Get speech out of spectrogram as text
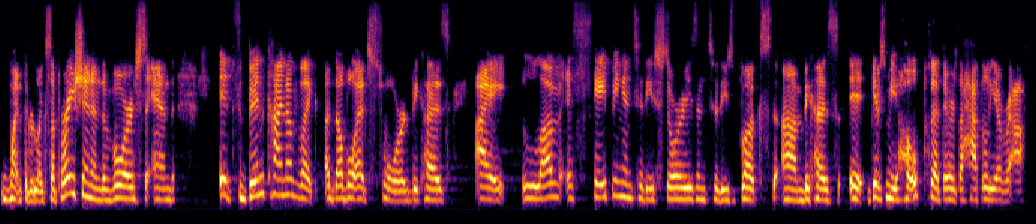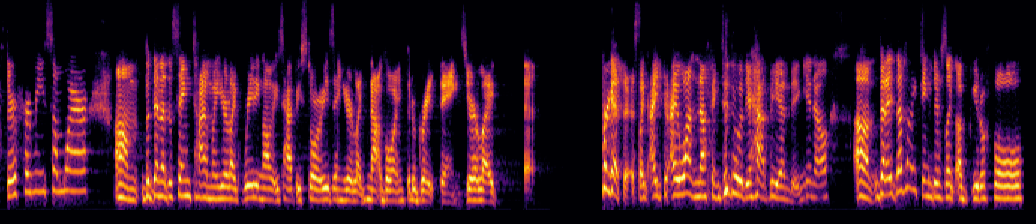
went through like separation and divorce, and it's been kind of like a double edged sword because I love escaping into these stories, into these books, um, because it gives me hope that there's a happily ever after for me somewhere. Um, but then at the same time, when you're like reading all these happy stories and you're like not going through great things, you're like, eh, forget this. Like, I, I want nothing to do with your happy ending, you know? Um, but I definitely think there's like a beautiful,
